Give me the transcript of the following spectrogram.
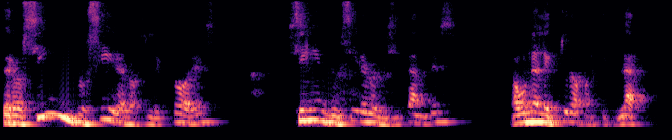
pero sin inducir a los lectores, sin inducir a los visitantes a una lectura particular,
